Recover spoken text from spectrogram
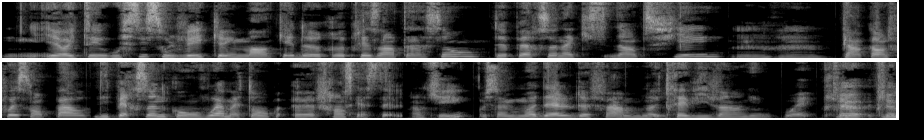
Il a été aussi soulevé qu'il manquait de représentation de personnes à qui s'identifier. Mhm. Puis encore une fois, si on parle des personnes qu'on voit, mettons euh, France Castel, OK. c'est un modèle de femme là, très vivant, Ouais. Plus- plus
